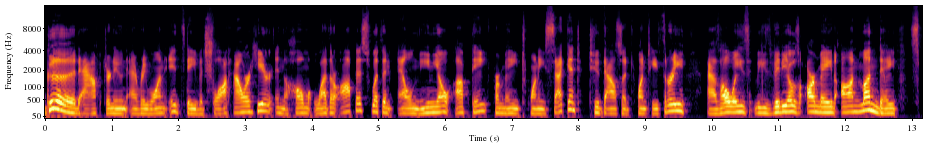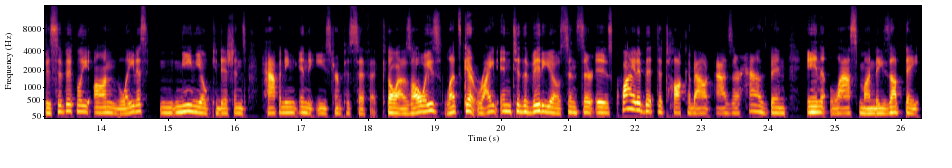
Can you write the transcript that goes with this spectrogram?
Good afternoon, everyone. It's David Schlotthauer here in the home weather office with an El Nino update for May 22nd, 2023. As always, these videos are made on Monday, specifically on latest Nino conditions happening in the Eastern Pacific. So as always, let's get right into the video since there is quite a bit to talk about as there has been in last Monday's update.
